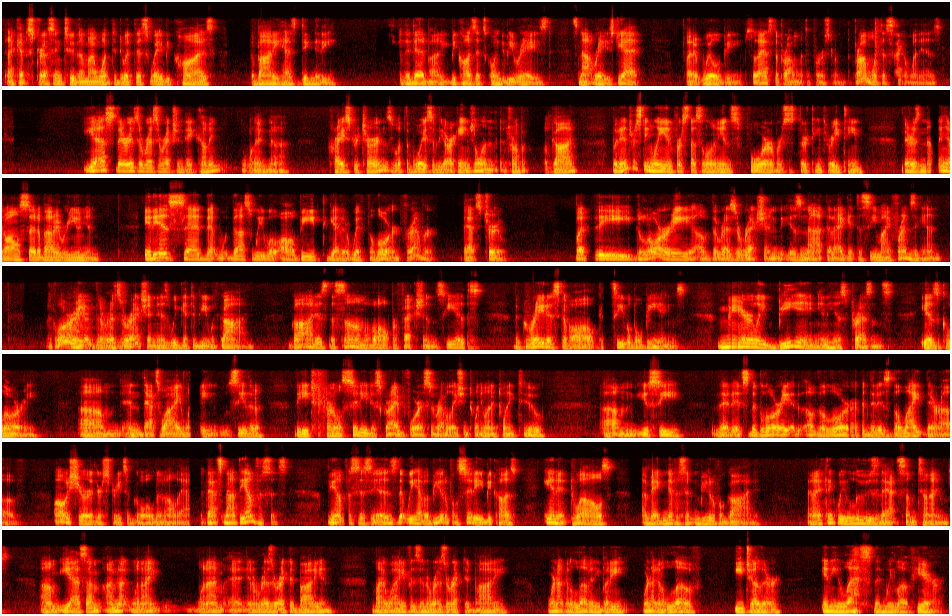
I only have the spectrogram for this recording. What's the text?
i kept stressing to them i want to do it this way because the body has dignity in the dead body because it's going to be raised it's not raised yet but it will be. So that's the problem with the first one. The problem with the second one is yes, there is a resurrection day coming when uh, Christ returns with the voice of the archangel and the trumpet of God. But interestingly, in 1 Thessalonians 4, verses 13 through 18, there is nothing at all said about a reunion. It hmm. is said that thus we will all be together with the Lord forever. That's true. But the glory of the resurrection is not that I get to see my friends again. The glory of the resurrection is we get to be with God. God is the sum of all perfections. He is the greatest of all conceivable beings. Merely being in his presence is glory. Um, and that's why when we see the, the eternal city described for us in Revelation 21 and 22, um, you see that it's the glory of the Lord that is the light thereof. Oh, sure, there's streets of gold and all that, but that's not the emphasis. The emphasis is that we have a beautiful city because in it dwells a magnificent and beautiful God. And I think we lose that sometimes. Um, yes, I'm. I'm not when I when I'm in a resurrected body and my wife is in a resurrected body. We're not going to love anybody. We're not going to love each other any less than we love here.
